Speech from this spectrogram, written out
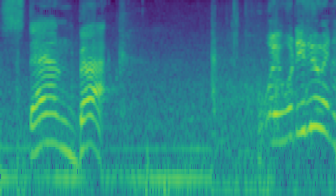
Stand back. Wait, what are you doing?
